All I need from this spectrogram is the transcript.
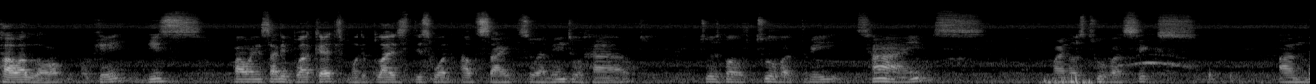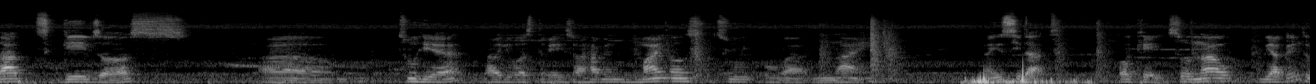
power law. Okay, this power inside the bracket multiplies this one outside. So we're going to have 2 is about 2 over 3 times minus 2 over 6 and that gives us um, 2 here. That will give us 3 so I'm having minus 2 over 9 and you see that. Okay so now we are going to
